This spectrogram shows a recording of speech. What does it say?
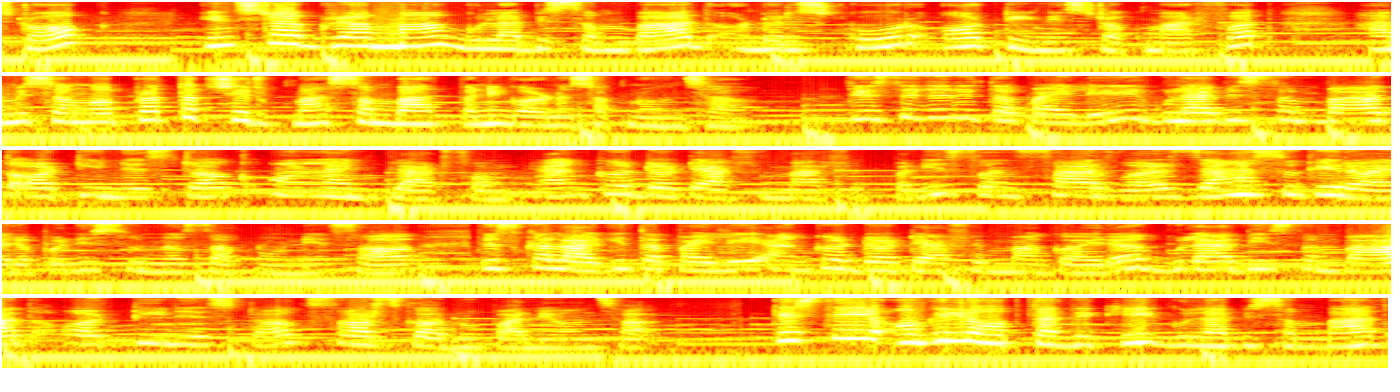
स्टक इन्स्टाग्राममा गुलाबी सम्वाद अन्डर स्कोर अटिने स्टक मार्फत हामीसँग प्रत्यक्ष रूपमा सम्वाद पनि गर्न सक्नुहुन्छ। त्यसै गरी तपाईँले गुलाबी सम्वाद अटी नेस्टक online platform anchor dot FM मार्फत पनि संसारभर जहाँसुकै रहेर पनि सुन्न सक्नुहुनेछ। त्यसका लागि तपाईँले एङ्कर डट एफएममा गएर गुलाबी सम्वाद अटी नेस्टक सर्च गर्नुपर्ने हुन्छ। त्यस्तै अघिल्लो हप्तादेखि गुलाबी सम्वाद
